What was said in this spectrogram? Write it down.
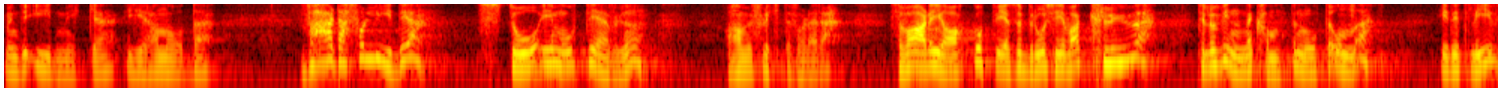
men de ydmyke gir han nåde. Vær derfor lydige. Stå imot djevelen, og han vil flykte for dere. Så hva er det Jakob, Jesu bror, sier? Hva er clouet til å vinne kampen mot det onde i ditt liv?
